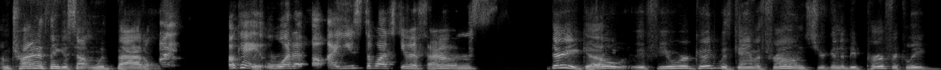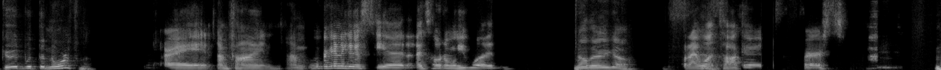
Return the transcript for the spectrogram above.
I'm trying to think of something with battles. Okay, what I used to watch Game of Thrones. There you go. If you were good with Game of Thrones, you're going to be perfectly good with the Northman. All right, I'm fine. I'm, we're going to go see it. I told him we would. No, there you go. But I want tacos first.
